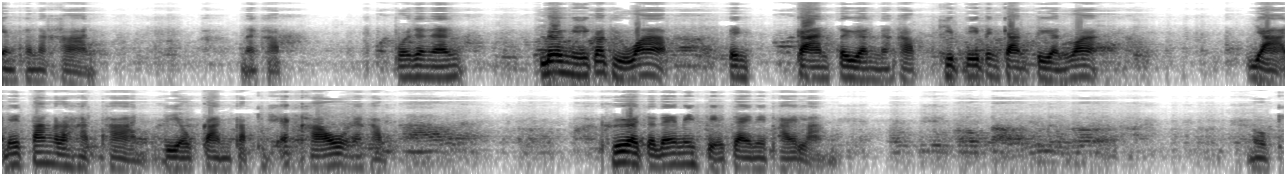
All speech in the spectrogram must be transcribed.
ยังธนาคารนะครับ เพราะฉะนั้นเรื่องนี้ก็ถือว่าเป็นการเตือนนะครับ คลิปนี้เป็นการเตือนว่า อย่าได้ตั้งรหัสผ่านเดียวกันกับทุกแอคเคาท์นะครับ เพื่อจะได้ไม่เสียใจในภายหลัง โอเค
